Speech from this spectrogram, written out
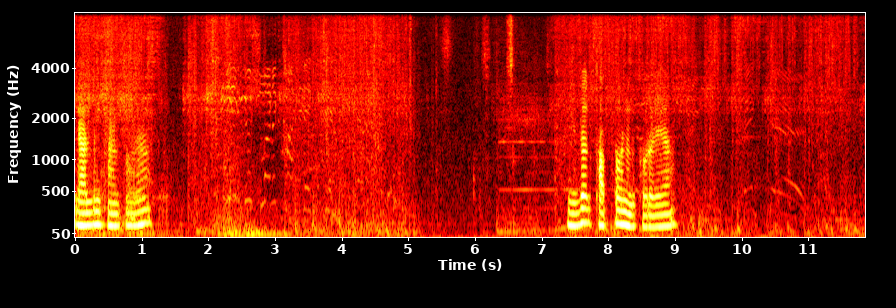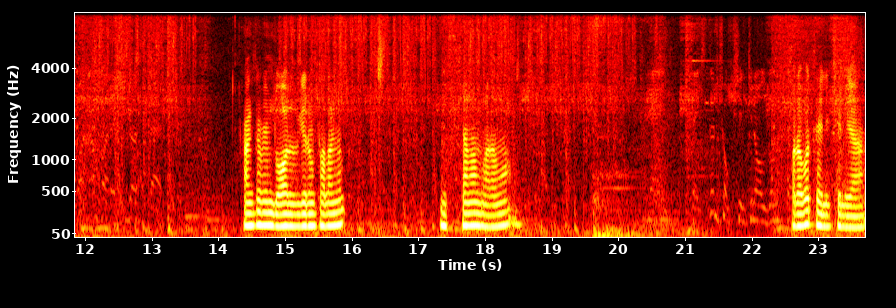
Geldim düşmanı katlettin. Güzel tatlı oynadık oraya ya. Kanka benim doğal rüzgarım falan yok. İstemem var ama. Araba tehlikeli ya.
